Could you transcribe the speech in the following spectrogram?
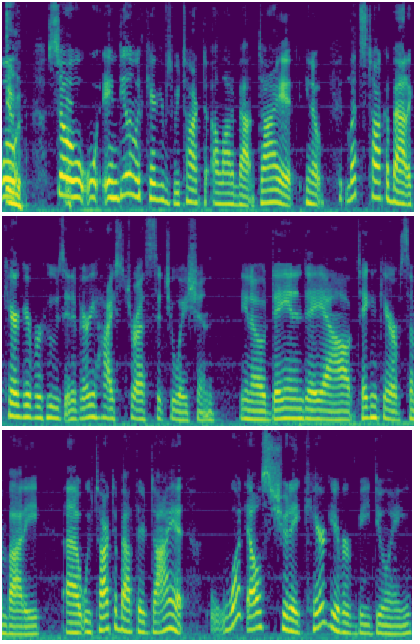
Well, so in dealing with caregivers, we talked a lot about diet. You know, let's talk about a caregiver who's in a very high stress situation. You know, day in and day out, taking care of somebody. Uh, we've talked about their diet. What else should a caregiver be doing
